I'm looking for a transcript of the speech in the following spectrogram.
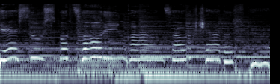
Есүс бол цорын ганц аврах чадaltaй.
